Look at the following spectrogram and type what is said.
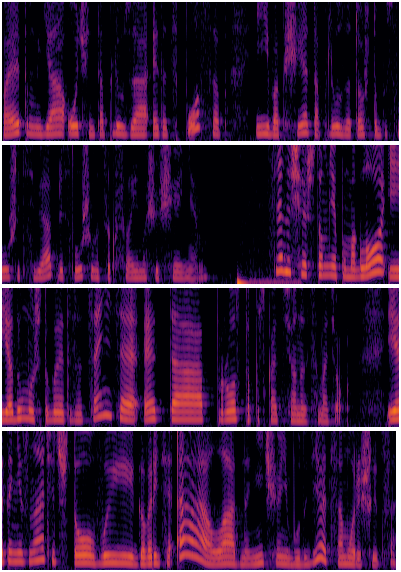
Поэтому я очень топлю за этот способ и вообще топлю за то, чтобы слушать себя, прислушиваться к своим ощущениям. Следующее, что мне помогло, и я думаю, что вы это зацените, это просто пускать все на самотек. И это не значит, что вы говорите, а, ладно, ничего не буду делать, само решится.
